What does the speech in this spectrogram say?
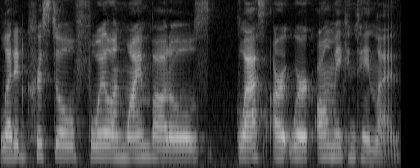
leaded crystal, foil on wine bottles, glass artwork all may contain lead.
